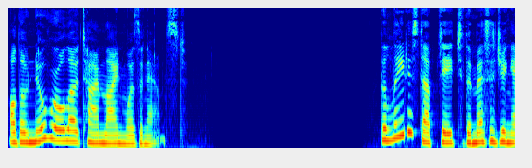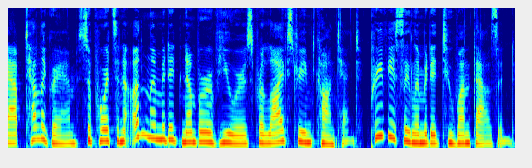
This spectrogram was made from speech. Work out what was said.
although no rollout timeline was announced. The latest update to the messaging app Telegram supports an unlimited number of viewers for live streamed content, previously limited to 1,000.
